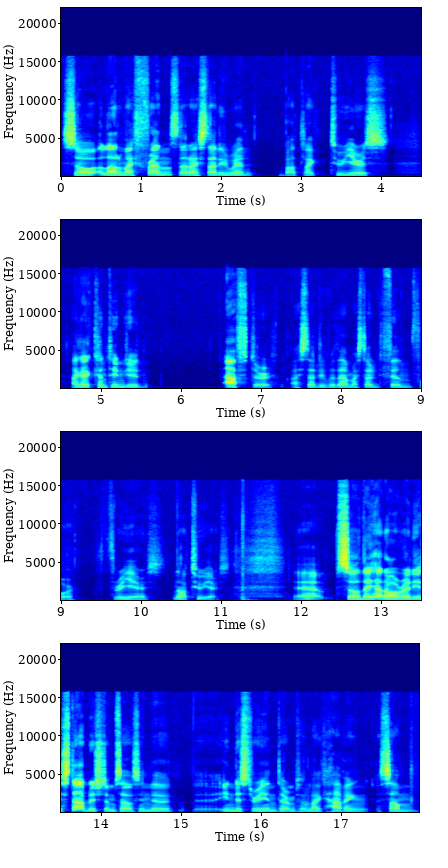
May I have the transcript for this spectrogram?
So a lot of my friends that I studied with about like two years, like I continued after I studied with them. I studied film for three years, no, two years. Uh, so they had already established themselves in the uh, industry in terms of like having some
